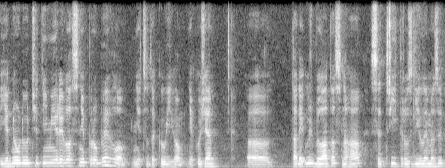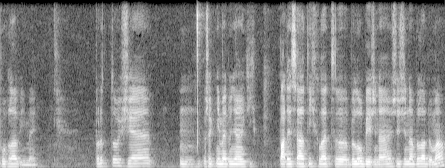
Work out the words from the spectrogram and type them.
jednou do určitý míry vlastně proběhlo něco takového, jakože uh, tady už byla ta snaha setřít rozdíly mezi pohlavími. Protože hmm, řekněme do nějakých 50. let eh, bylo běžné, že žena byla doma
